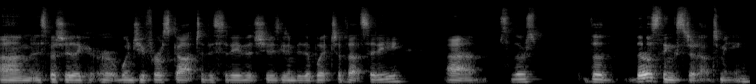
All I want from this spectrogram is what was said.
um, and especially like her, when she first got to the city that she was going to be the witch of that city. Uh, so there's the those things stood out to me.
